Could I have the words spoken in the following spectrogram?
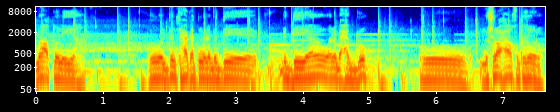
ما أعطوني إياها. والبنت حكت إن أنا بدي بدي إياه وأنا بحبه ومش راح آخذ غيره.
